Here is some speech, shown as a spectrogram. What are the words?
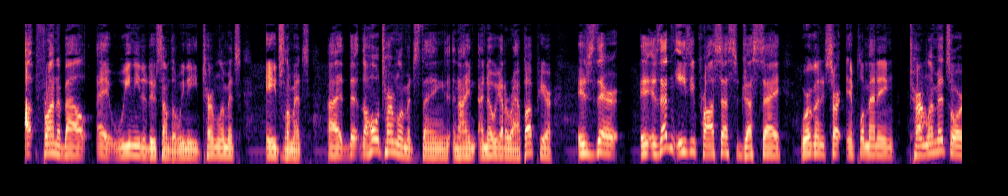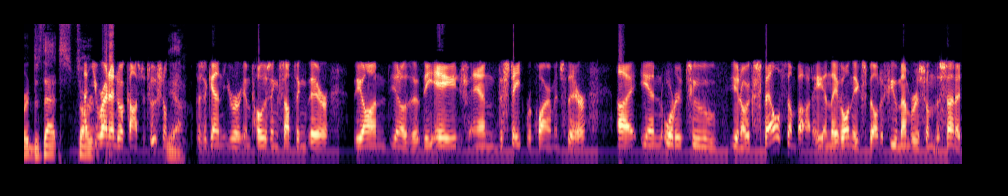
upfront about, "Hey, we need to do something. We need term limits, age limits." Uh, the the whole term limits thing, and I I know we got to wrap up here. Is there is that an easy process to just say we're going to start implementing term limits, or does that start? And you run into a constitutional yeah. issue because again, you're imposing something there beyond you know the, the age and the state requirements there uh, in order to you know expel somebody, and they've only expelled a few members from the Senate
